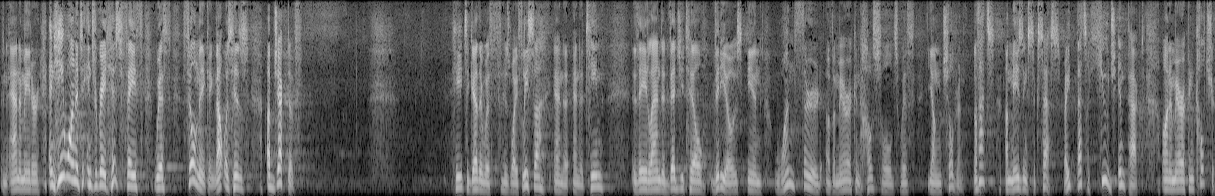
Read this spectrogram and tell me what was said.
an animator. And he wanted to integrate his faith with filmmaking. That was his objective. He, together with his wife Lisa and a, and a team, they landed VeggieTale videos in one third of American households with young children. Now that's amazing success, right? That's a huge impact on American culture.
